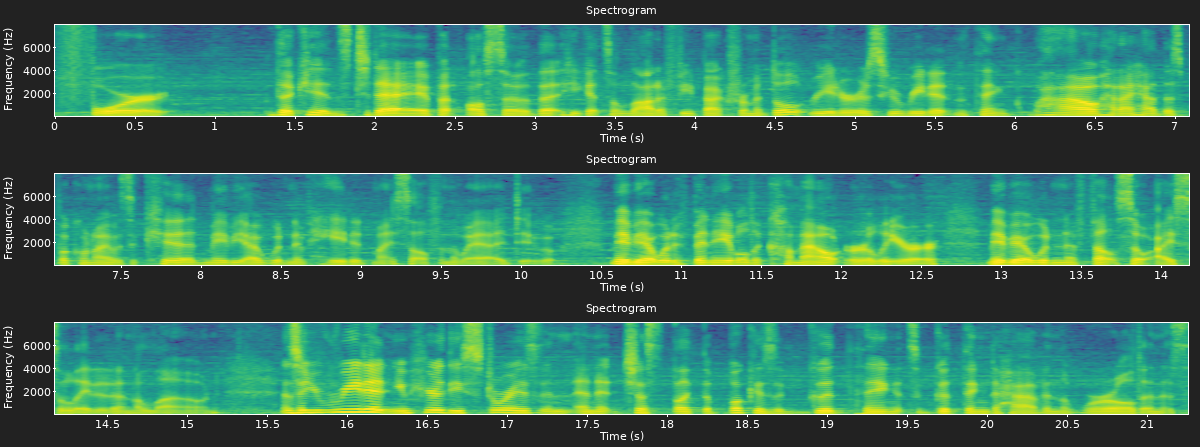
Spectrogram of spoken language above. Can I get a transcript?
for the kids today, but also that he gets a lot of feedback from adult readers who read it and think, wow, had I had this book when I was a kid, maybe I wouldn't have hated myself in the way I do. Maybe I would have been able to come out earlier. Maybe I wouldn't have felt so isolated and alone. And so you read it and you hear these stories, and, and it just like the book is a good thing. It's a good thing to have in the world. And it's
